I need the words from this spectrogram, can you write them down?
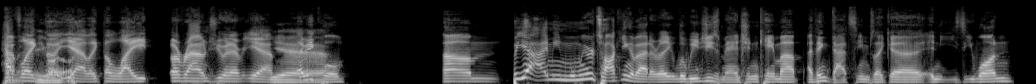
Have like the yeah, like the light around you and every yeah, that'd be cool. Um, but yeah, I mean, when we were talking about it, like Luigi's Mansion came up. I think that seems like a an easy one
